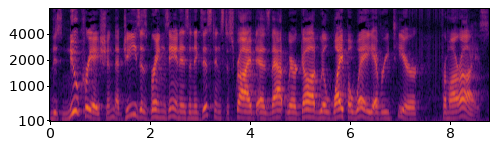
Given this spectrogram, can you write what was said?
This new creation that Jesus brings in is an existence described as that where God will wipe away every tear from our eyes.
